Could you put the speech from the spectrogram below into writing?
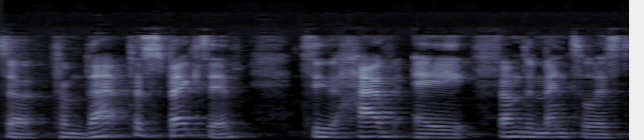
So, from that perspective, to have a fundamentalist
